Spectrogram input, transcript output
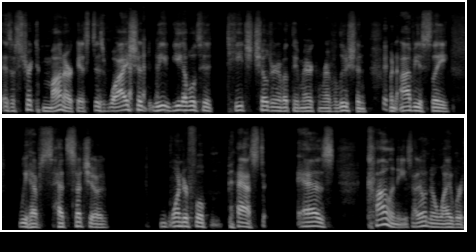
as a strict monarchist is why should we be able to teach children about the American Revolution when obviously we have had such a wonderful past as colonies. I don't know why we're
